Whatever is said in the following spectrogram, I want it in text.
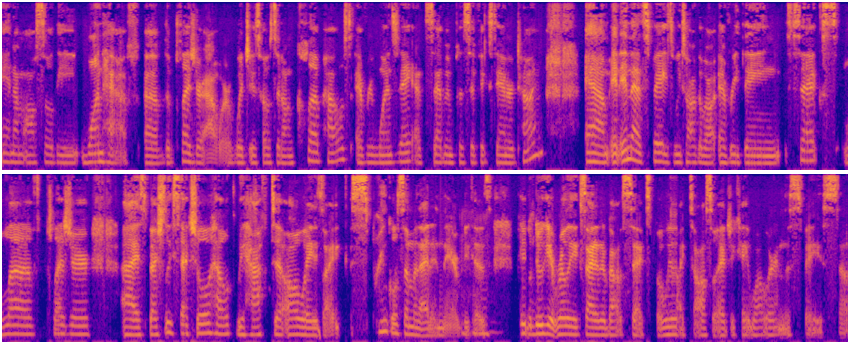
and I'm also the one half of the Pleasure Hour, which is hosted on Clubhouse every Wednesday at 7 Pacific Standard Time. Um, and in that space, we talk about everything sex, love, pleasure, uh, especially sexual health. We have to always like sprinkle some of that in there because people do get really excited about sex, but we like to also educate while we're in the space. So,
